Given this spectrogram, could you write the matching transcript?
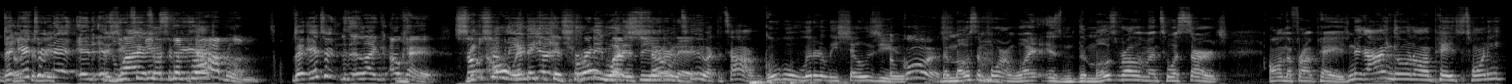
the internet is- is why It's the media? problem. The internet, like, okay, oh, social Oh, and they media is pretty what much the shown internet. too at the top. Google literally shows you Of course. the most important, what is the most relevant to a search on the front page. Nigga, I ain't going on page twenty.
